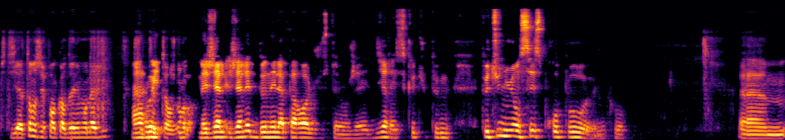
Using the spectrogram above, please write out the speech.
Je dis attends, j'ai pas encore donné mon avis. Ah oui, mais j'allais te donner la parole justement. J'allais te dire, est-ce que tu peux peux-tu nuancer ce propos, euh, Nico? Euh,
